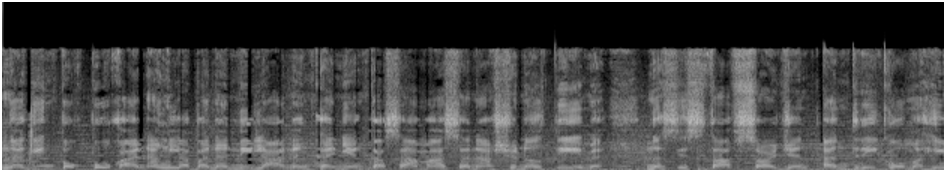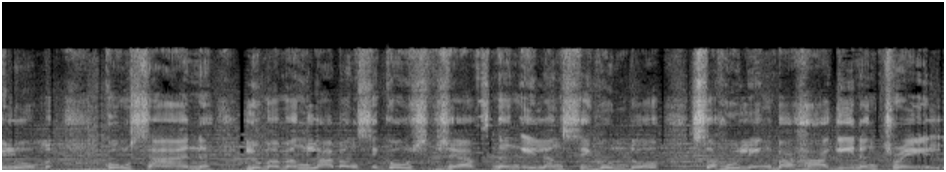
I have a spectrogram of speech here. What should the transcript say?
Naging pukpukan ang labanan nila ng kanyang kasama sa national team na si Staff Sergeant Andrico Mahilum kung saan lumamang lamang si Coach Jeff ng ilang segundo sa huling bahagi ng trail.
